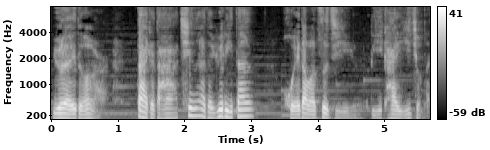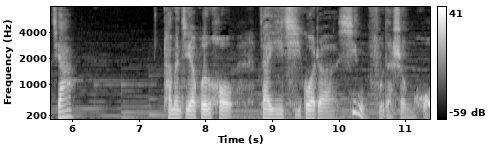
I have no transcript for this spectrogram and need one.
约雷德尔带着他亲爱的约利丹回到了自己离开已久的家。他们结婚后，在一起过着幸福的生活。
